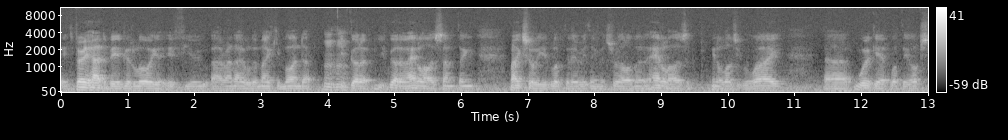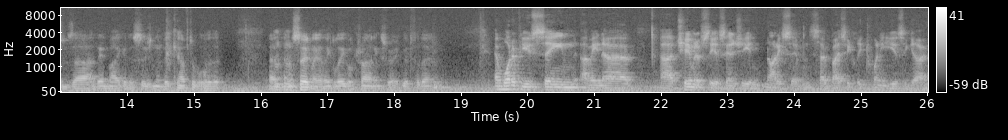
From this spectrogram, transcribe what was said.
it's very hard to be a good lawyer if you are unable to make your mind up. Mhm. You've got to you've got to analyse something, make sure you've looked at everything that's relevant, analyse it in a logical way, uh, work out what the options are, then make a decision and be comfortable with it. And, Mhm. and certainly, I think legal training is very good for that. And what have you seen? I mean, uh, uh, chairman of CS Energy in '97, so basically 20 years ago.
